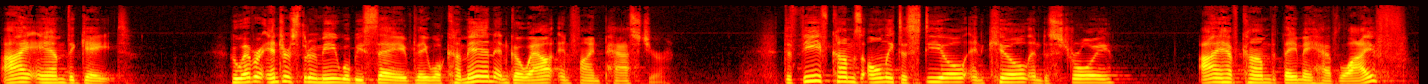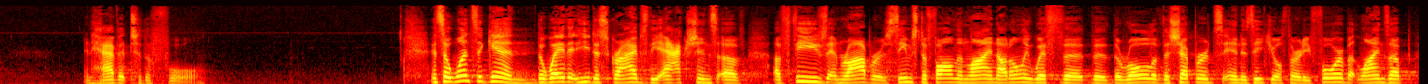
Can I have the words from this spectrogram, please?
I am the gate. Whoever enters through me will be saved. They will come in and go out and find pasture. The thief comes only to steal and kill and destroy. I have come that they may have life and have it to the full. And so, once again, the way that he describes the actions of, of thieves and robbers seems to fall in line not only with the, the, the, role of the shepherds in Ezekiel 34, but lines up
